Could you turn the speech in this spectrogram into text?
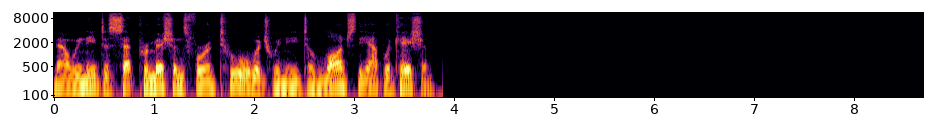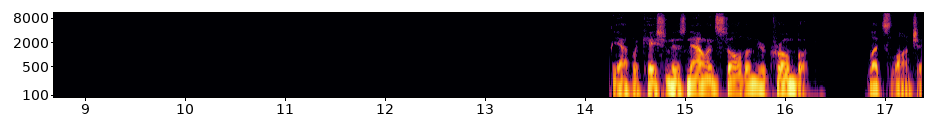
Now we need to set permissions for a tool which we need to launch the application. The application is now installed on your Chromebook. Let's launch it.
